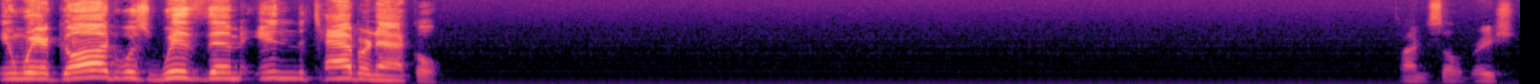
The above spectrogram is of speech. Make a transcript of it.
and where God was with them in the tabernacle. Time of celebration.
